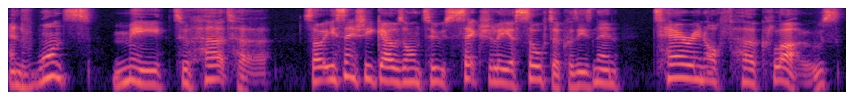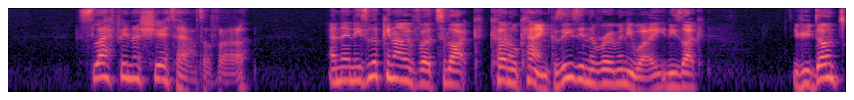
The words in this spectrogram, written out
and wants me to hurt her." So he essentially goes on to sexually assault her because he's then tearing off her clothes, slapping the shit out of her, and then he's looking over to like Colonel Caine because he's in the room anyway, and he's like, "If you don't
